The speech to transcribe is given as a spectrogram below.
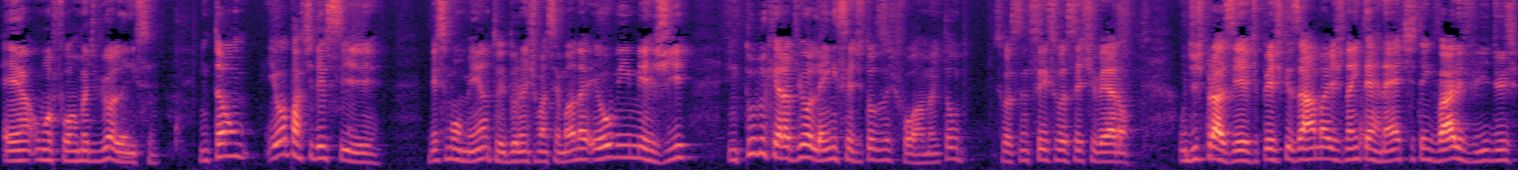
é uma forma de violência. Então, eu a partir desse nesse momento e durante uma semana eu me imergi em tudo que era violência de todas as formas. Então, se você, não sei se vocês tiveram o desprazer de pesquisar, mas na internet tem vários vídeos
